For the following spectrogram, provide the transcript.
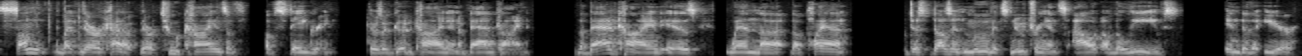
some. But there are kind of there are two kinds of of stay green. There's a good kind and a bad kind. The bad kind is when the, the plant just doesn't move its nutrients out of the leaves into the ear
